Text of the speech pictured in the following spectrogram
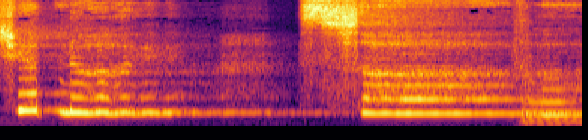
chết nơi xa vời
